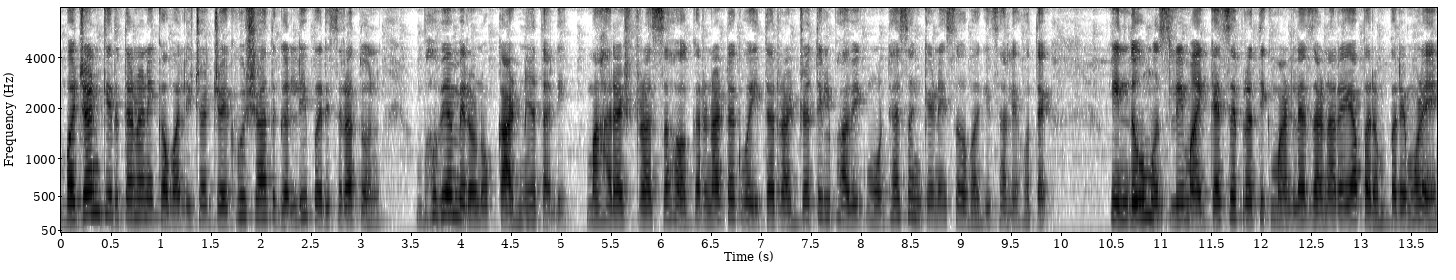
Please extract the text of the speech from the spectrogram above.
भजन कीर्तन आणि कवालीच्या जयघोषात गल्ली परिसरातून भव्य मिरवणूक काढण्यात आली. महाराष्ट्रासह कर्नाटक व इतर राज्यातील भाविक मोठ्या संख्येने सहभागी झाले होते. हिंदू मुस्लिम ऐक्याचे प्रतीक मानल्या जाणाऱ्या या परंपरेमुळे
